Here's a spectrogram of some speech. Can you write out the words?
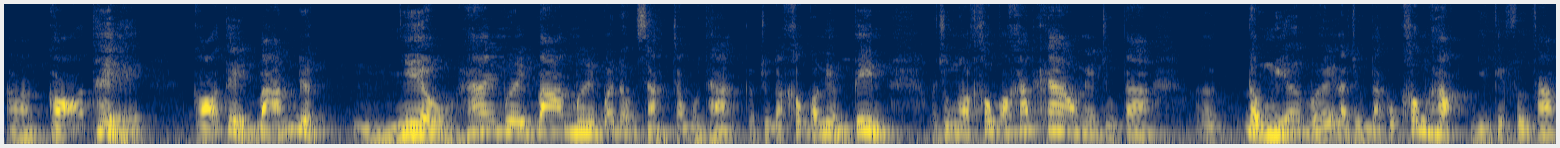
à, có thể có thể bán được nhiều 20 30 bất động sản trong một tháng. Chúng ta không có niềm tin và chúng ta không có khát khao nên chúng ta ờ, đồng nghĩa với là chúng ta cũng không học những cái phương pháp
